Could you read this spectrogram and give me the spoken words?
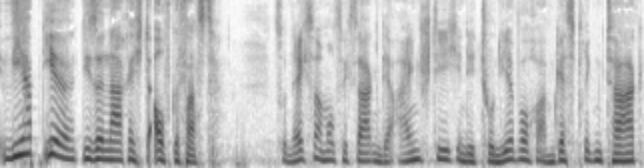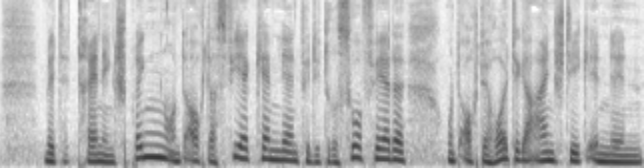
Wie habt ihr diese Nachricht aufgefasst? Zunächst mal muss ich sagen, der Einstieg in die Turnierwoche am gestrigen Tag mit Training Springen und auch das Viereck kennenlernen für die Dressurpferde und auch der heutige Einstieg in den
